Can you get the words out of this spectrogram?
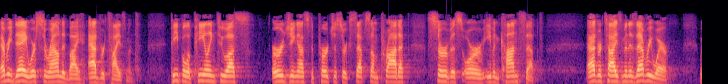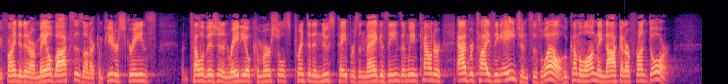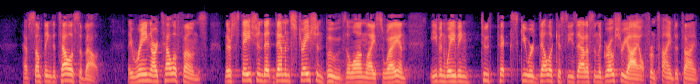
Every day we're surrounded by advertisement. People appealing to us, urging us to purchase or accept some product, service, or even concept. Advertisement is everywhere. We find it in our mailboxes, on our computer screens, on television and radio commercials, printed in newspapers and magazines, and we encounter advertising agents as well who come along, they knock at our front door have something to tell us about. They ring our telephones. They're stationed at demonstration booths along life's way and even waving toothpick skewer delicacies at us in the grocery aisle from time to time.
